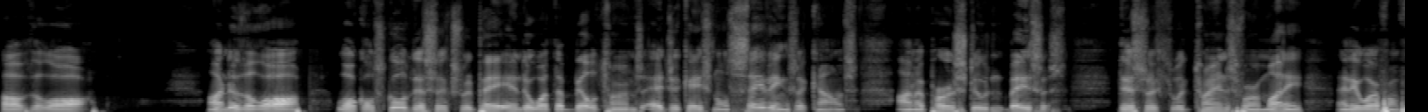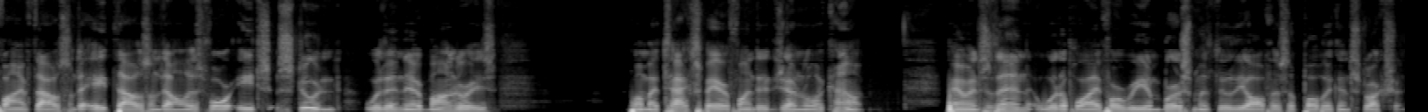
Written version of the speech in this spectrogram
of the law. Under the law, local school districts would pay into what the bill terms educational savings accounts on a per student basis districts would transfer money anywhere from 5,000 to $8,000 for each student within their boundaries from a taxpayer funded general account. Parents then would apply for reimbursement through the Office of Public Instruction.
